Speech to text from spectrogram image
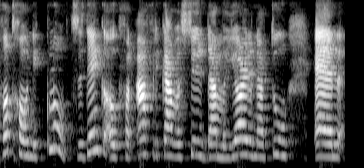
Wat gewoon niet klopt. Ze denken ook van Afrika, we sturen daar miljarden naartoe en,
